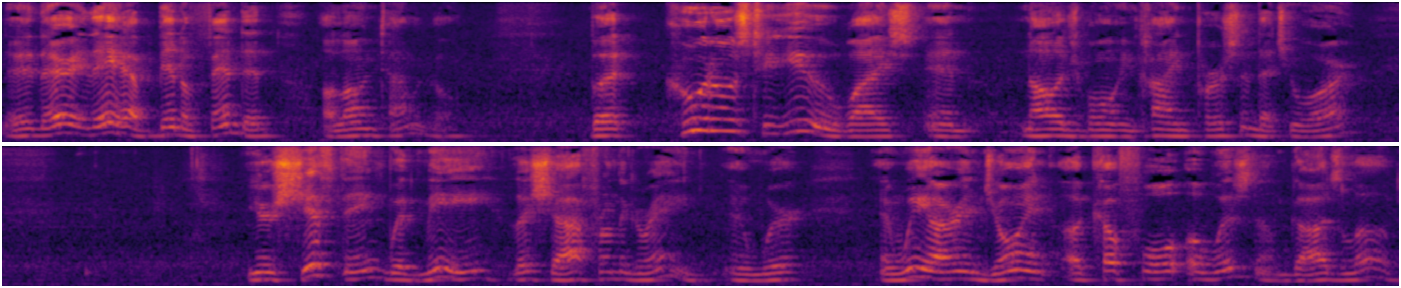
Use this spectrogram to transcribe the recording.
They they they have been offended a long time ago. But kudos to you, wise and knowledgeable and kind person that you are. You're shifting with me the chaff from the grain, and we're and we are enjoying a cupful of wisdom, God's love.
